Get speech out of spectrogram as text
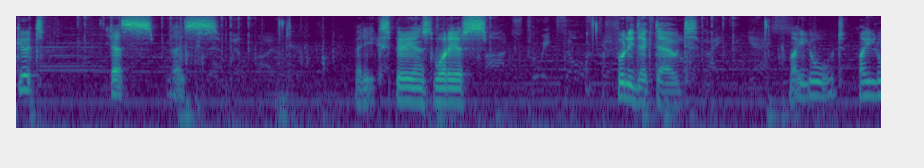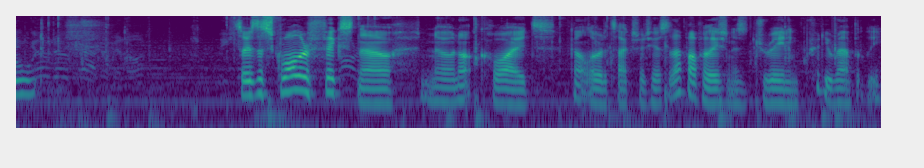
Good. Yes, nice. Very experienced warriors. Fully decked out. My lord, my lord. So is the squalor fixed now? No, not quite. Can't lower the tax rate here, so that population is draining pretty rapidly.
